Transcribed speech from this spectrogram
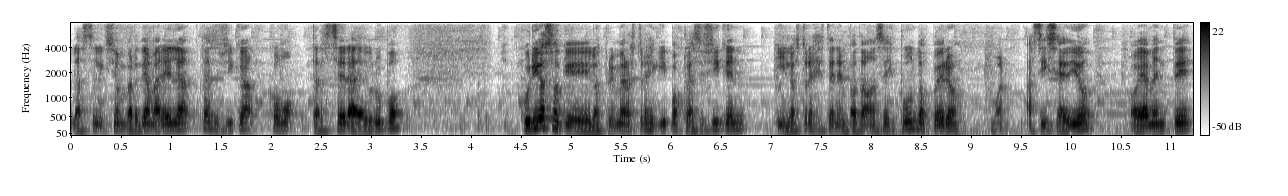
la selección verde-amarela clasifica como tercera de grupo. Curioso que los primeros tres equipos clasifiquen y los tres estén empatados en 6 puntos, pero bueno, así se dio. Obviamente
